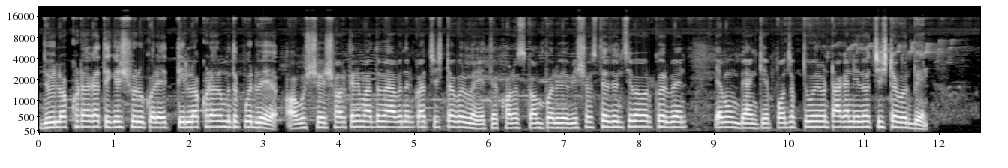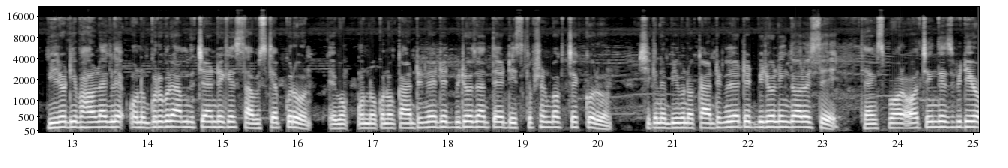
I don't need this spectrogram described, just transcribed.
দুই লক্ষ টাকা থেকে শুরু করে তিন লক্ষ টাকার মতো পড়বে। অবশ্যই সরকারি মাধ্যমে আবেদন করার চেষ্টা করবেন। এতে খরচ কম পড়বে, বিশ্বস্ত এজেন্সি ব্যবহার করবেন এবং ব্যাংকে পর্যাপ্ত পরিমাণ টাকা নিয়ে যাওয়ার চেষ্টা করবেন। ভিডিওটি ভালো লাগলে অনুগ্রহ করে আমাদের চ্যানেলটিকে সাবস্ক্রাইব করুন এবং অন্য কোনো কান্ট্রি রিলেটেড ভিডিও জানতে ডিসক্রিপশন বক্স চেক করুন। সেখানে বিভিন্ন কান্ট্রি রিলেটেড ভিডিও লিঙ্ক দেওয়া রয়েছে। Thanks for watching this video.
